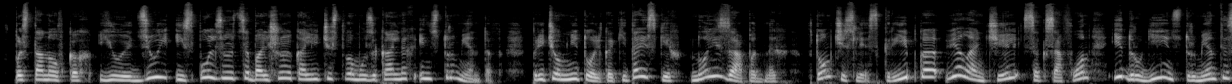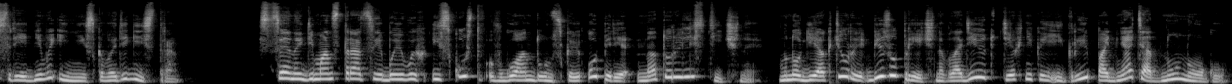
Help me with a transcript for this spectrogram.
В постановках Юэцзюй используется большое количество музыкальных инструментов, причем не только китайских, но и западных, в том числе скрипка, виолончель, саксофон и другие инструменты среднего и низкого регистра. Сцены демонстрации боевых искусств в гуандунской опере натуралистичны. Многие актеры безупречно владеют техникой игры поднять одну ногу.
